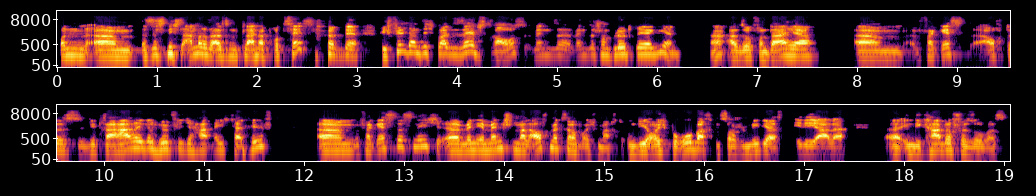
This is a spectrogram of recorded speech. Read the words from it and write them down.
Und ähm, es ist nichts anderes als ein kleiner Prozess. Der, die filtern sich quasi selbst raus, wenn sie, wenn sie schon blöd reagieren. Ne? Also von daher ähm, vergesst auch das, die Drei-H-Regel, höfliche Hartnäckigkeit hilft. Ähm, vergesst das nicht, äh, wenn ihr Menschen mal aufmerksam auf euch macht und die euch beobachten, Social Media ist ein idealer äh, Indikator für sowas,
